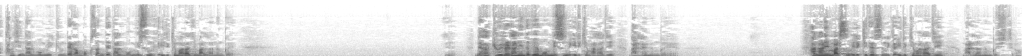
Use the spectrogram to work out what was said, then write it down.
아, 당신 날 못 믿긴 내가 목사인데 날 못 믿습니까? 이렇게 말하지 말라는 거예요. 예. 내가 교회를 다니는데 왜 못 믿습니까? 이렇게 말하지 말라는 거예요. 하나님 말씀 이렇게 됐으니까 이렇게 말하지 말라는 것이죠.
